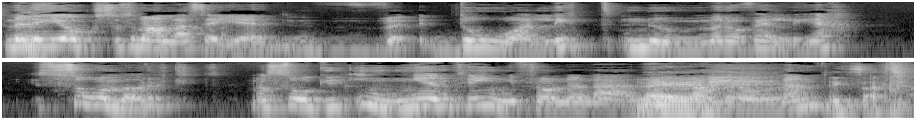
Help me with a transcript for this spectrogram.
Men det är ju också som alla säger, dåligt nummer att välja. Så mörkt. Man såg ju ingenting från den där Nej. banderollen. Exakt.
